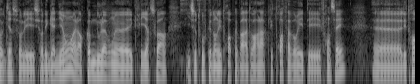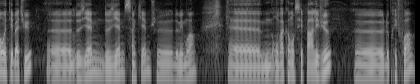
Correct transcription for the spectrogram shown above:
revenir sur les, sur les gagnants. Alors, comme nous l'avons euh, écrit hier soir, il se trouve que dans les trois préparatoires à l'arc, les trois favoris étaient français. Euh, les trois ont été battus. Euh, Mhm. Deuxième, deuxième, cinquième je- de mémoire. On va commencer par les vieux. Euh, le prix foie,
